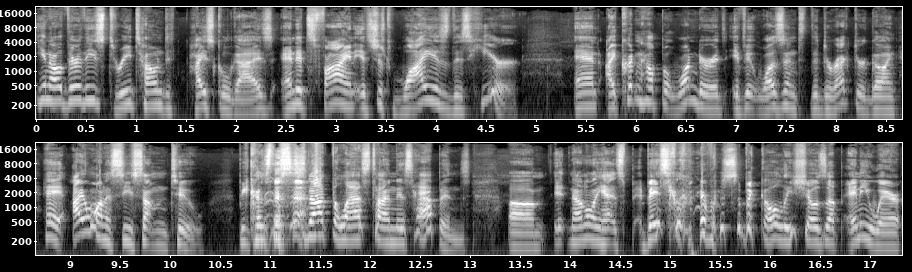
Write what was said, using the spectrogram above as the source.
you know, they're these three toned high school guys, and it's fine. It's just, why is this here? And I couldn't help but wonder if it wasn't the director going, hey, I want to see something too. Because this is not the last time this happens. Um, it not only has basically whenever Spicoli shows up anywhere,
